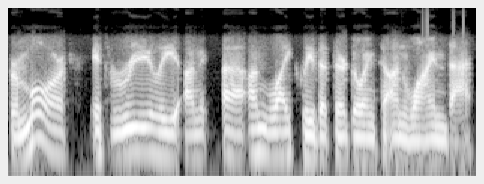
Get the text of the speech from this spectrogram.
for more, it's really un- uh, unlikely that they're going to unwind that.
